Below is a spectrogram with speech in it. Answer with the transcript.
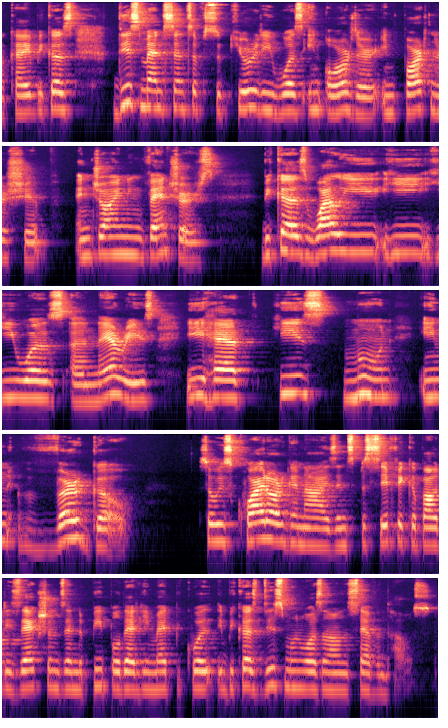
okay? Because this man's sense of security was in order in partnership and joining ventures. Because while he he, he was an aries he had his moon in virgo so he's quite organized and specific about his actions and the people that he met because because this moon was on the seventh house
